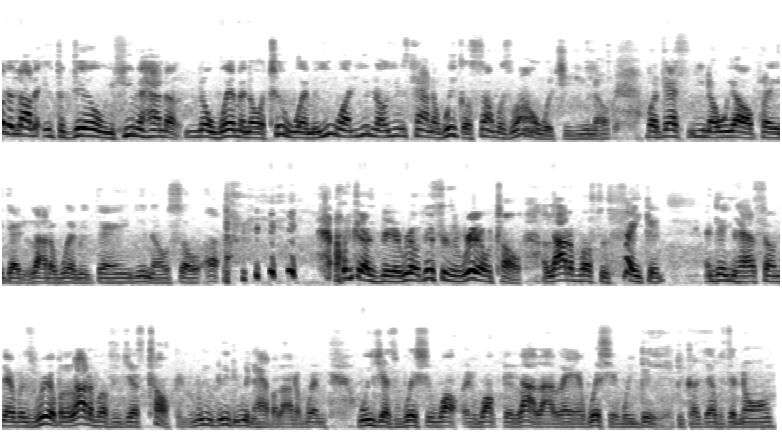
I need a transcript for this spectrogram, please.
but a lot of it the deal. If you didn't have no, no women or two women, you want, you know, you was kind of weak or something was wrong with you, you know. But that's, you know, we all played that lot of women thing, you know. So uh, I'm just being real. This is real talk. A lot of us is faking and then you have some that was real, but a lot of us are just talking. We, we didn't have a lot of women. We just wish and walk and walked in la la land wishing we did because that was the norm,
